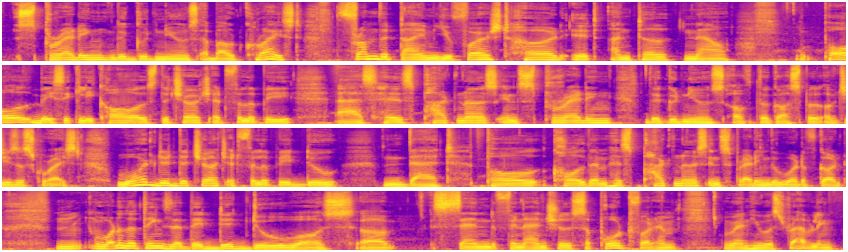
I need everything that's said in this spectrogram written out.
spreading the good news about Christ from the time you first heard it until now. Paul basically calls the church at Philippi as his partners in spreading the good news of the gospel of Jesus Christ. What did the church at Philippi do that Paul called them his partners in spreading the word of God? Mm, one of the things that they did do was uh, send financial support for him when he was traveling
